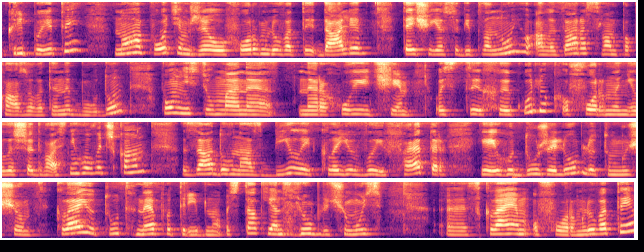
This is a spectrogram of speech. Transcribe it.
кріпити, ну а потім вже оформлювати далі те, що я собі планую, але зараз вам показувати не буду. Повністю в мене, не рахуючи ось цих кульок, оформлені лише два сніговичка. Ззаду в нас білий клейовий фетр. Я його дуже люблю, тому що клею тут не потрібно. Ось так я не люблю чомусь е, з клеєм оформлювати.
